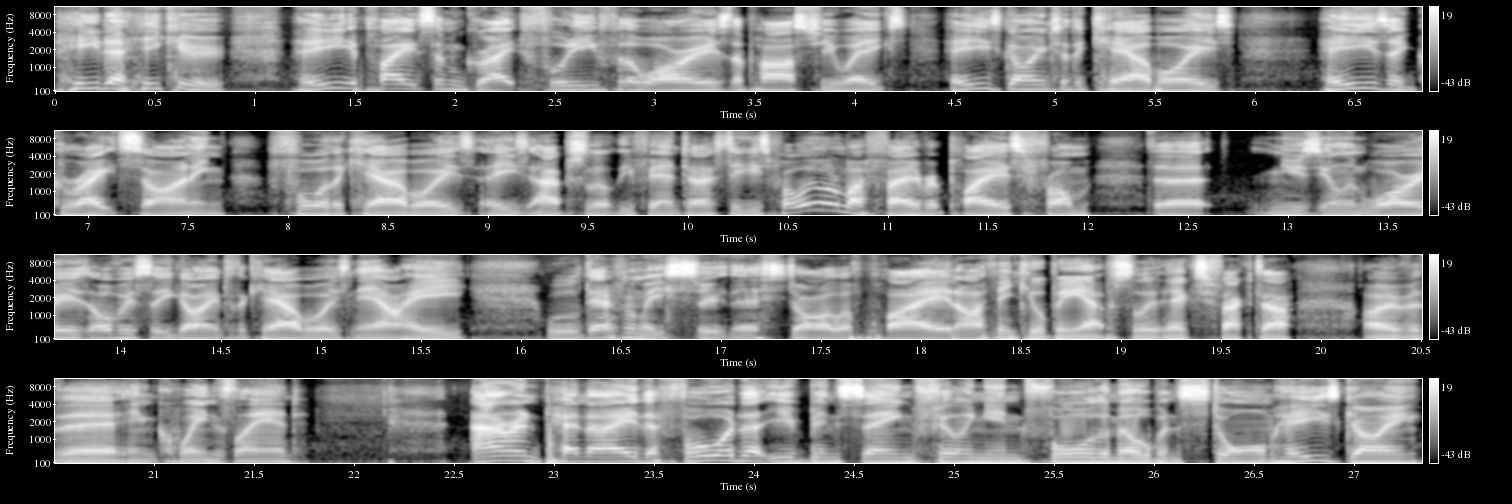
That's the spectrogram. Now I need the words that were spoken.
Peter Hiku. He played some great footy for the Warriors the past few weeks. He's going to the Cowboys. He's a great signing for the Cowboys. He's absolutely fantastic. He's probably one of my favourite players from the New Zealand Warriors. Obviously, going to the Cowboys now, he will definitely suit their style of play, and I think he'll be absolute X factor over there in Queensland. Aaron Pene, the forward that you've been seeing filling in for the Melbourne Storm, he's going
